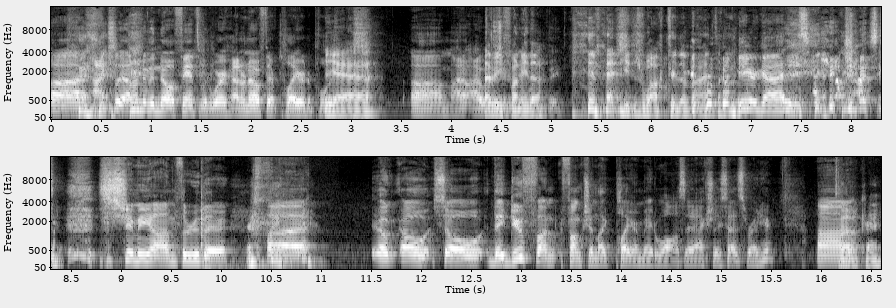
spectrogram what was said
Uh, actually, I don't even know if Phantom would work. I don't know if they're player deployed. Yeah. Um, I, I would That'd be funny though. be. Imagine you just walk through the vines. I'm here, guys. just shimmy on through there. Uh, oh, oh, so they do fun- function like player-made walls. It actually says right here. Um, okay.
